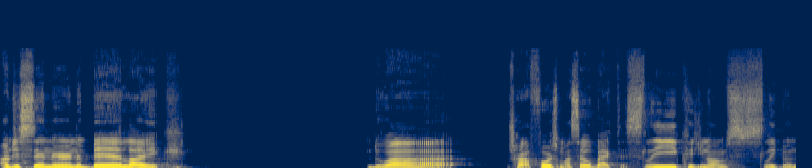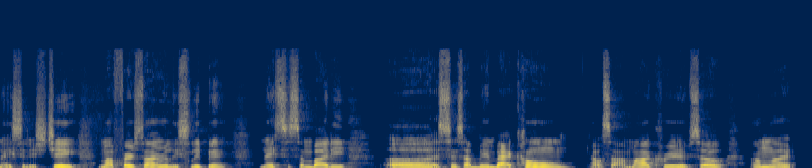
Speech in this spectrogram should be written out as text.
I'm just sitting there in the bed, like, do I try to force myself back to sleep because you know I'm sleeping next to this chick. My first time really sleeping next to somebody uh since I've been back home outside my crib. So I'm like,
